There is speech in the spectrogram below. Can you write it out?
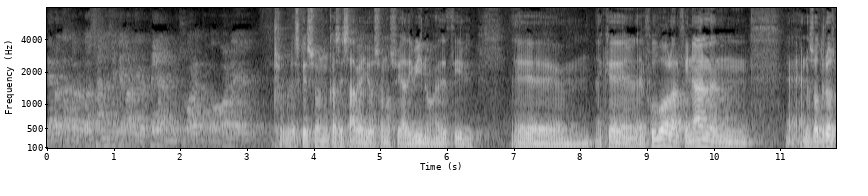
derrotas dolorosas, no sé qué partido esperan, muchos goles, pocos goles. Es que eso nunca se sabe, yo eso no soy adivino, es decir, eh, es que el fútbol al final, eh, nosotros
